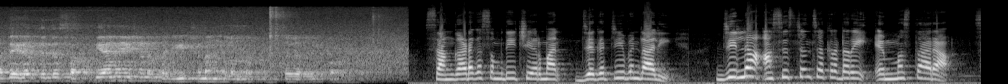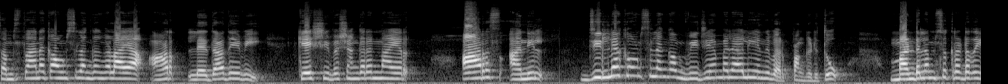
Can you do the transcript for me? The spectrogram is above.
അദ്ദേഹത്തിന്റെ സത്യാന്വേഷണ പരീക്ഷണങ്ങൾ എന്ന പുസ്തകത്തിൽ സംഘാടക സമിതി ചെയർമാൻ ജഗജ്ജീവൻ ലാലി ജില്ലാ assistant secretary M S Thara സംസ്ഥാന കൗൺസിൽ അംഗങ്ങളായ R Lathadevi K Sivasankaran Nair R S Anil ജില്ലാ കൗൺസിൽ അംഗം വിജയമലാലി എന്നിവർ പങ്കെടുത്തു. മണ്ഡലം സെക്രട്ടറി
